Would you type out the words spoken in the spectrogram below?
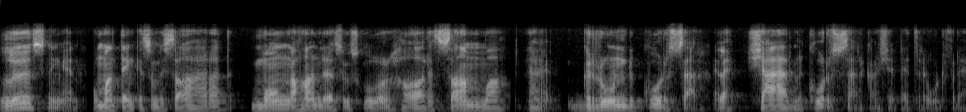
lösningen. Om man tänker som vi sa här att många handelshögskolor har samma eh, grundkurser, eller kärnkurser kanske är ett bättre ord för det.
